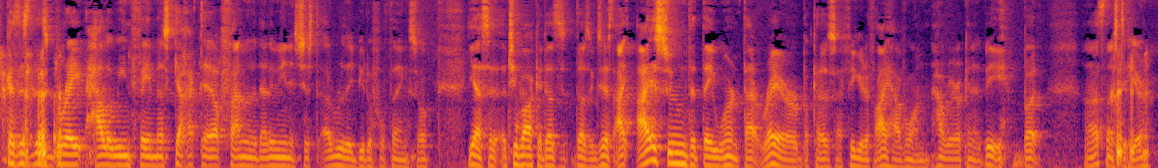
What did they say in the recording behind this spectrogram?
Because it's this great Halloween famous caractère fameux d'Halloween. It's just a really beautiful thing. So, yes, a, a Chewbacca does does exist. I I assumed that they weren't that rare because I figured if I have one, how rare can it be? But uh, that's nice to hear.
